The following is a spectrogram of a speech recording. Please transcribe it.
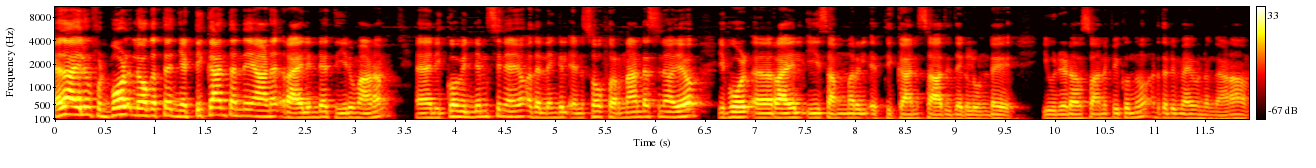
ഏതായാലും ഫുട്ബോൾ ലോകത്തെ ഞെട്ടിക്കാൻ തന്നെയാണ് റയലിന്റെ തീരുമാനം. നിക്കോ വില്യംസിനെയോ അതല്ലെങ്കിൽ എൻസോ ഫെർണാണ്ടസിനെയോ ഇപ്പോൾ റയൽ ഈ സമ്മറിൽ എത്തിക്കാൻ സാധ്യതകളുണ്ട്. ഈ വീഡിയോയുടെ അവസാനിപ്പിക്കുന്നു. അടുത്തൊരു മേ വീണ്ടും കാണാം.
